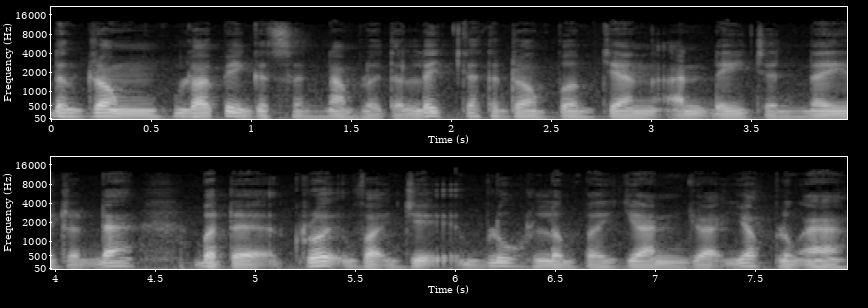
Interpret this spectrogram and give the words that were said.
Đừng rong loài bên gần sân nằm lời tờ lích, các thân rong bơm chàng ảnh đầy chân này rận đá, bật tờ groi và dễ blue lầm bờ dàn dọa dốc luôn à.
